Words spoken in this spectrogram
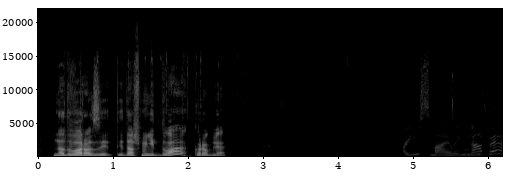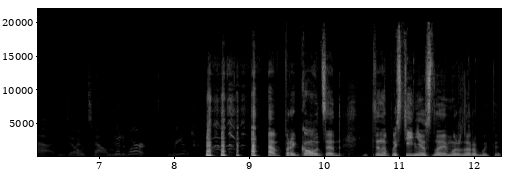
на два рази, ти даш мені два корабля? Прикол, це, це на постійній основі можна робити.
